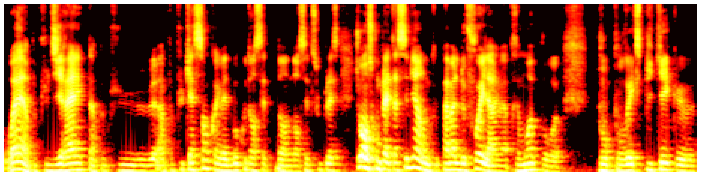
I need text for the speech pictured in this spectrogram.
ouais, un peu plus direct, un peu plus, un peu plus cassant quand il va être beaucoup dans cette, dans, dans cette souplesse. Tu vois, on se complète assez bien. Donc, pas mal de fois, il arrive après moi pour, pour, pour expliquer que,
